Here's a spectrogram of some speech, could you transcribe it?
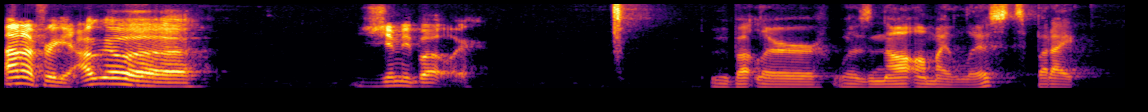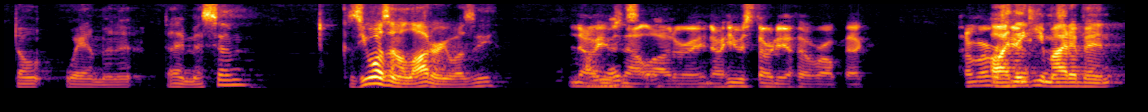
I'm not forget. I'll go uh Jimmy Butler. Jimmy Butler was not on my list, but I don't. Wait a minute. Did I miss him? Because he wasn't a lottery, was he? No, he was not lottery. No, he was 30th overall pick. I don't Oh, remember. I if think he might have been.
